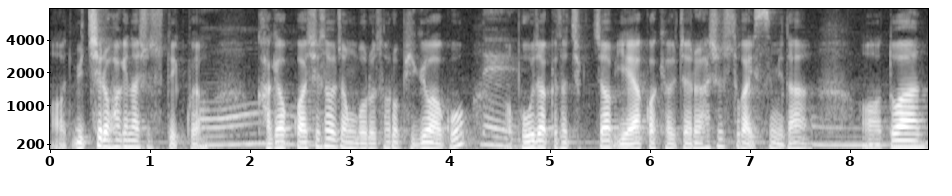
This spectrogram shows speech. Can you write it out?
어, 위치를 확인하실 수도 있고요. 어, 가격과 시설 정보를 서로 비교하고 네. 어, 보호자께서 직접 예약과 결제를 하실 수가 있습니다. 음. 어, 또한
